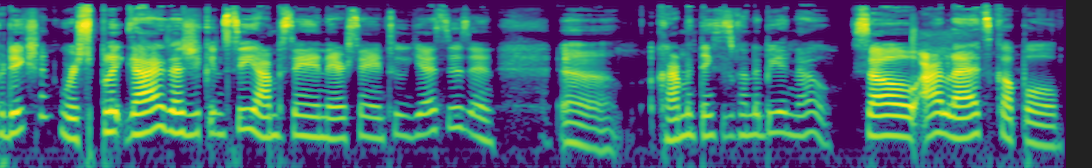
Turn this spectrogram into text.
prediction. We're split, guys. As you can see, I'm saying they're saying two yeses, and um, Carmen thinks it's going to be a no. So our last couple,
